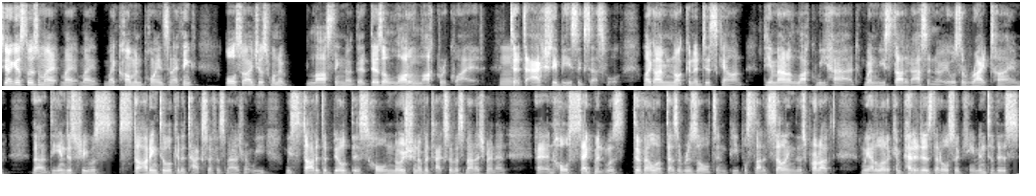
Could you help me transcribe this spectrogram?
so yeah, I guess those are my my my my common points, and I think also I just want to last thing note that there's a lot of mm. luck required Mm. to, to actually be successful. Like I'm not going to discount the amount of luck we had when we started Assetnote. It was the right time. The, the industry was starting to look at attack surface management. We we started to build this whole notion of attack surface management, and and whole segment was developed as a result. And people started selling this product. And we had a lot of competitors that also came into this.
